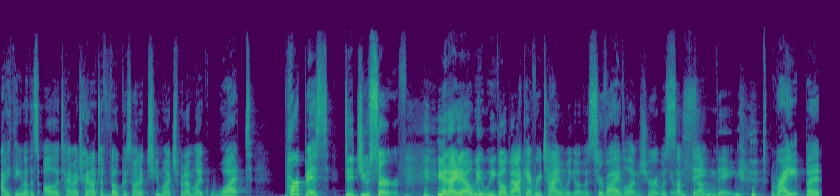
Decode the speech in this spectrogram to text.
I think about this all the time. I try not to focus on it too much, but I'm like, what purpose did you serve? and I know we, we go back every time we go, it was survival. I'm sure it was It was something. something. Right. But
